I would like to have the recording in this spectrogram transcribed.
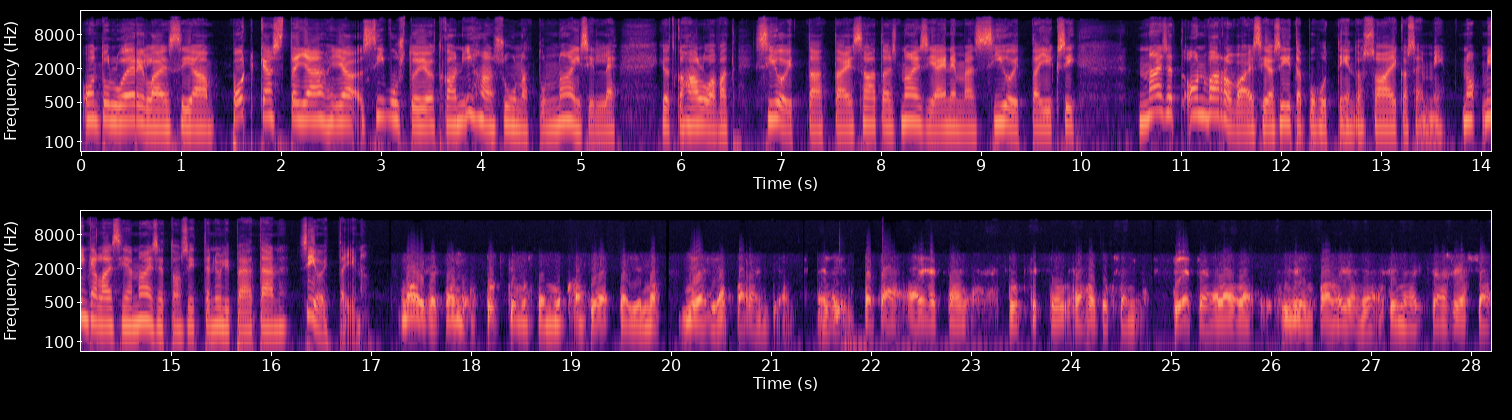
On tullut erilaisia podcasteja ja sivustoja, jotka on ihan suunnattu naisille, jotka haluavat sijoittaa tai saataisiin naisia enemmän sijoittajiksi. Naiset on varovaisia, siitä puhuttiin tuossa aikaisemmin. No minkälaisia naiset on sitten ylipäätään sijoittajina? Naiset on tutkimusten mukaan sijoittajina miehiä parempia. Eli tätä aihetta on tutkittu rahoituksen tieteen alalla hyvin paljon ja siinä itse asiassa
